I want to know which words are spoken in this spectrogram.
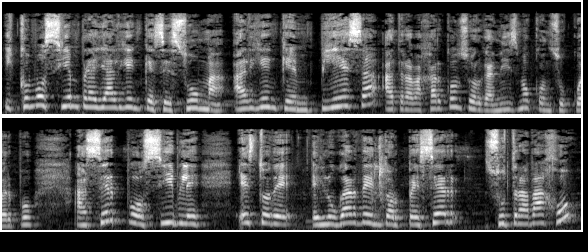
y como siempre hay alguien que se suma, alguien que empieza a trabajar con su organismo, con su cuerpo, a hacer posible esto de, en lugar de entorpecer su trabajo,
